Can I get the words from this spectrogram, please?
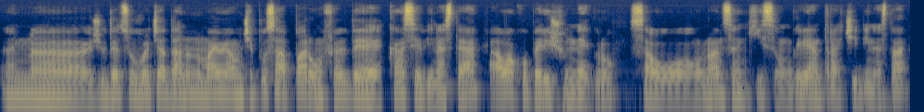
În uh, județul Vâlcea, dar nu numai, au început să apară un fel de case din astea, au acoperișul negru sau o nuanță închisă, un gri antracid din asta,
